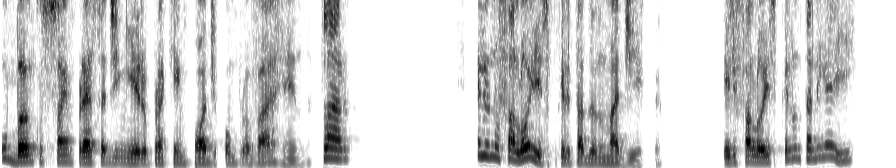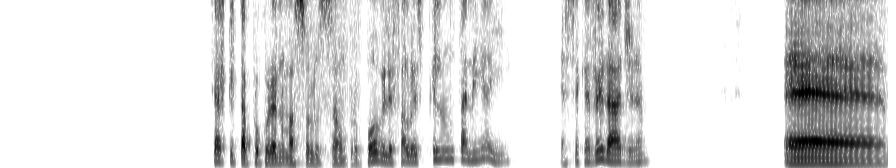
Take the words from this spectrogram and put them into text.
O banco só empresta dinheiro para quem pode comprovar a renda. Claro. Ele não falou isso porque ele está dando uma dica. Ele falou isso porque ele não está nem aí. Você acha que ele está procurando uma solução para o povo? Ele falou isso porque ele não está nem aí. Essa que é a verdade, né? É...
